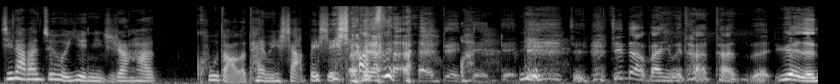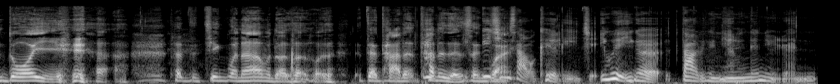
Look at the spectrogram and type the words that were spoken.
金大班最后一页，你只让他。哭倒了，他也没杀，被谁杀死？对对对，金金大班，因为他他阅人多矣，他经过那么多次，在他的他的人生观，玉清我可以理解，因为一个到了一个年龄的女人，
